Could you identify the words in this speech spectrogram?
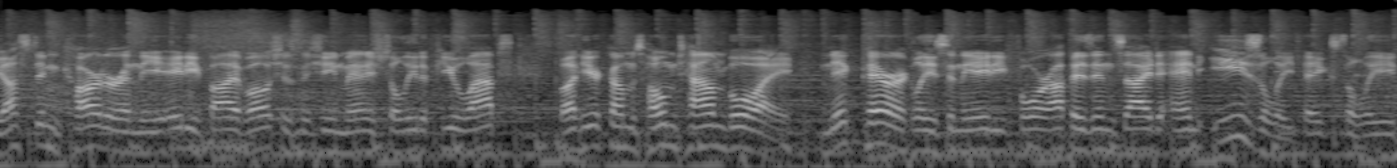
Justin Carter in the 85 Welch's machine managed to lead a few laps, but here comes hometown boy, Nick Pericles in the 84 up his inside and easily takes the lead.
